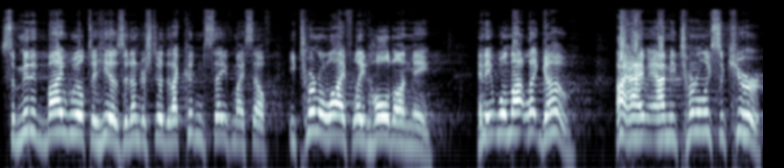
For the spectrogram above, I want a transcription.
submitted my will to His and understood that I couldn't save myself, eternal life laid hold on me, and it will not let go. I, I'm eternally secure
